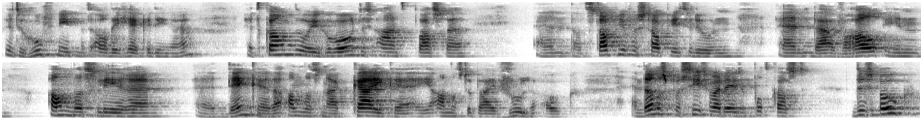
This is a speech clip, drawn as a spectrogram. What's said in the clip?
Het hoeft niet met al die gekke dingen. Het kan door je gewoontes aan te passen en dat stapje voor stapje te doen en daar vooral in anders leren uh, denken, er anders naar kijken en je anders erbij voelen ook. En dat is precies waar deze podcast dus ook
